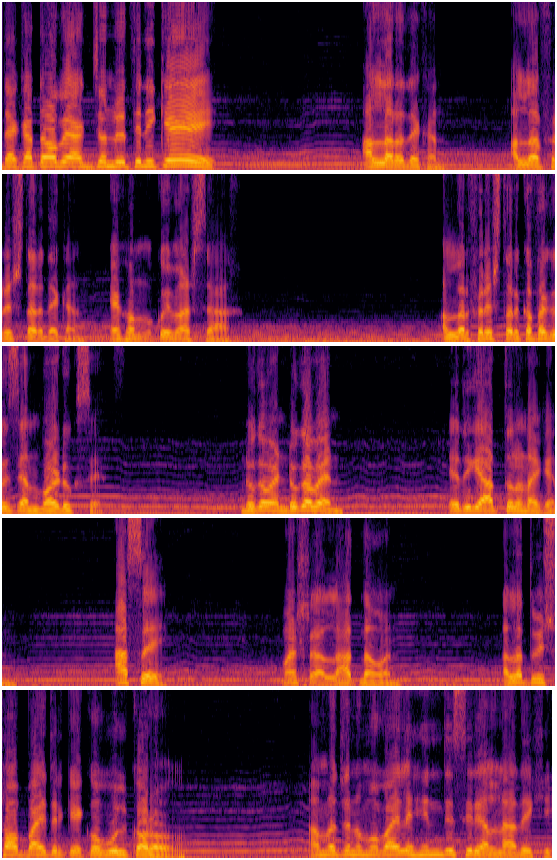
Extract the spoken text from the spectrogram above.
দেখাতে হবে একজন রে তিনি কে? আল্লাহরে দেখান। আল্লাহর ফেরেশতারে দেখান। এখন কই মারছে আর আল্লাহর ফেরেশতার কথা কইছি, আন ভয় ঢুকছে। ঢুকাবেন ঢুকাবেন। এদিকে হাত তুলে না কেন আছে। মাশাআল্লাহ, হাত নামান। আল্লাহ, তুমি সব ভাইদেরকে কবুল করো। আমরা যেন মোবাইলে হিন্দি সিরিয়াল না দেখি।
